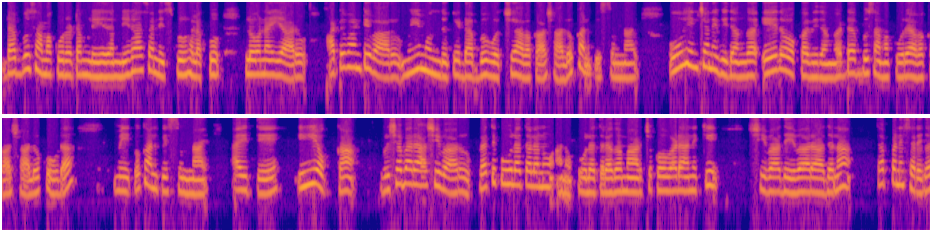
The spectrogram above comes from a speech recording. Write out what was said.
డబ్బు సమకూరటం లేదా నిరాశ నిస్పృహలకు లోనయ్యారు అటువంటి వారు మీ ముందుకి డబ్బు వచ్చే అవకాశాలు కనిపిస్తున్నాయి. ఊహించని విధంగా ఏదో ఒక విధంగా డబ్బు సమకూరే అవకాశాలు కూడా మీకు కనిపిస్తున్నాయి. అయితే ఈ యొక్క వృషభ రాశి వారు ప్రతికూలతలను అనుకూలతలుగా మార్చుకోవడానికి శివ దేవారాధన తప్పనిసరిగా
